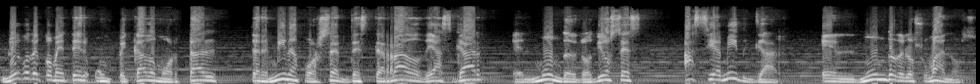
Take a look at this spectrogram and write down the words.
Luego de cometer un pecado mortal, termina por ser desterrado de Asgard, el mundo de los dioses, hacia Midgard, el mundo de los humanos.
